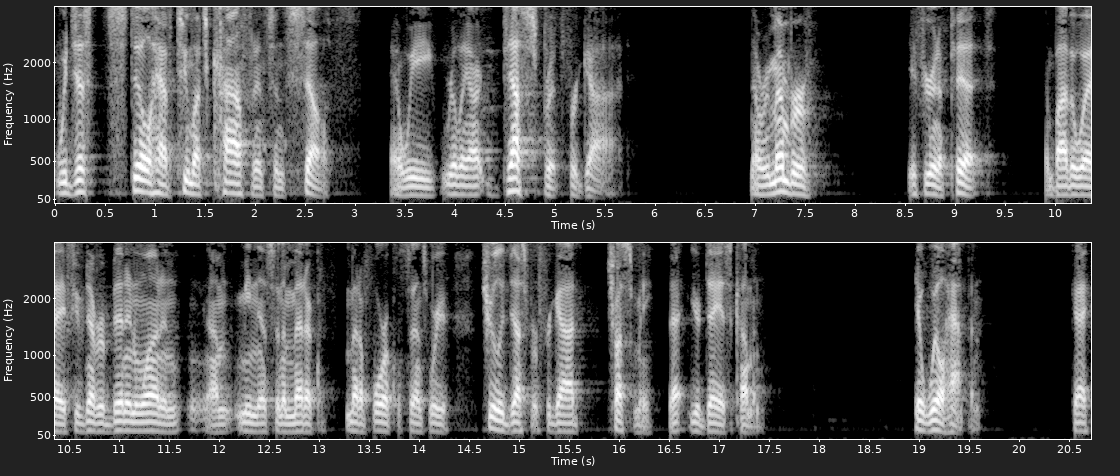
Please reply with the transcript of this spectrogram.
we just still have too much confidence in self and we really aren't desperate for God. Now, remember, if you're in a pit, and by the way, if you've never been in one, and I mean this in a metaphorical sense where you're truly desperate for God, trust me, that your day is coming. It will happen. Okay?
